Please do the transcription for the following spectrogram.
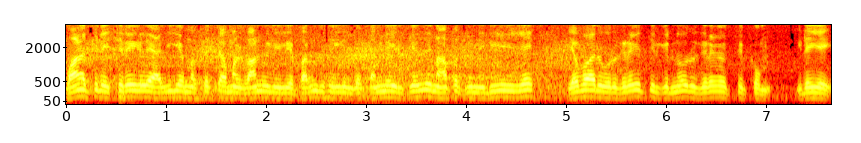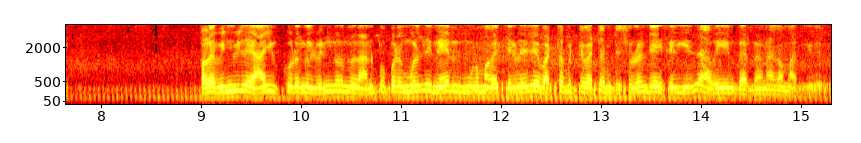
வானத்திலே சிறைகளை அதிகம் அசைக்காமல் வான்வெளியிலே பறந்து செல்கின்ற தன்மை இருக்கிறது. நாற்பத்தைந்து டிகிரியிலே எவ்வாறு ஒரு கிரகத்திற்கு இன்னொரு கிரகத்திற்கும் இடையே பல விண்வெளி ஆய்வுக்கூடங்கள் விண்கலங்கள் அனுப்பப்படும் பொழுது நேரில் செல்வதிலே வட்டமிட்டு வட்டமிட்டு சுழன்றே செல்கிறது. அவையும் கருடனாக மாறுகிறது.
